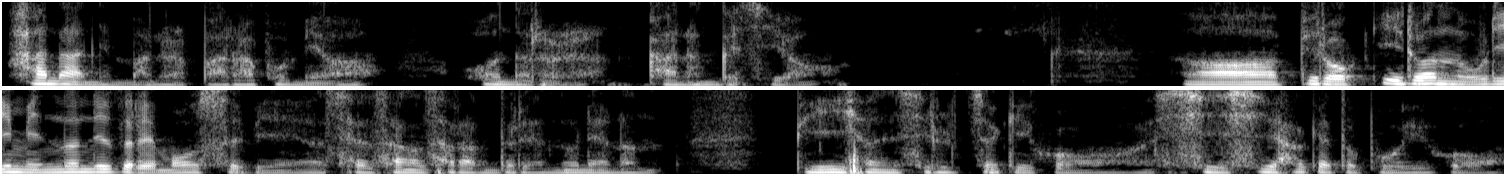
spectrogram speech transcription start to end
하나님만을 바라보며 오늘을 가는 것이요. 어, 비록 이런 우리 믿는 이들의 모습이 세상 사람들의 눈에는 비현실적이고 시시하게도 보이고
